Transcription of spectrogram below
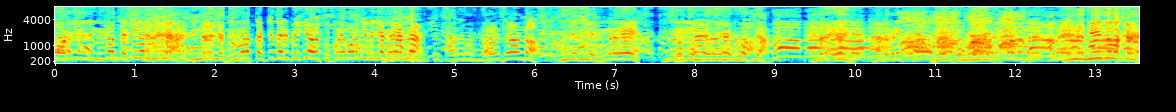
കോടതി വിധി നിങ്ങളെ തെറ്റിദ്ധരിപ്പിക്കുക. നിങ്ങളല്ല. നിങ്ങളെ തെറ്റിദ്ധരിപ്പിക്കുകയാണ് സുപ്രീം കോടതി വിധി അങ്ങനെയല്ല. മനസ്സിലാവുണ്ടോ നിങ്ങളെ നടപടി നടപടിക്രമങ്ങൾ അവരെ നിങ്ങൾ നീന്തു മക്കളെ.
